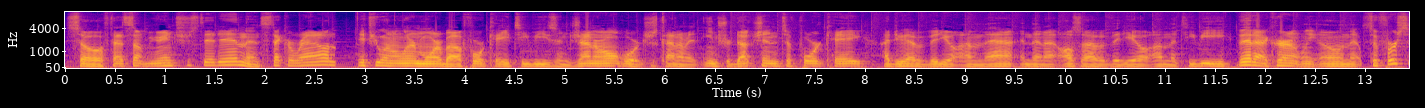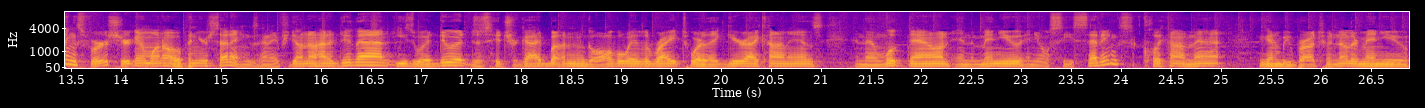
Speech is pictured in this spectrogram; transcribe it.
So if that's something you're interested in, then stick around. If you want to learn more about 4K TVs in general or just kind of an introduction to 4K, I do have a video on that. And then I also have a video on the TV that I currently own. That So first things first, you're going to want to open your settings. And if you don't know how to do that, easy way to do it, just hit your guide button, go all the way to the right to where the gear icon is, and then look down in the menu and you'll see settings. Click on that. You're going to be brought to another menu.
